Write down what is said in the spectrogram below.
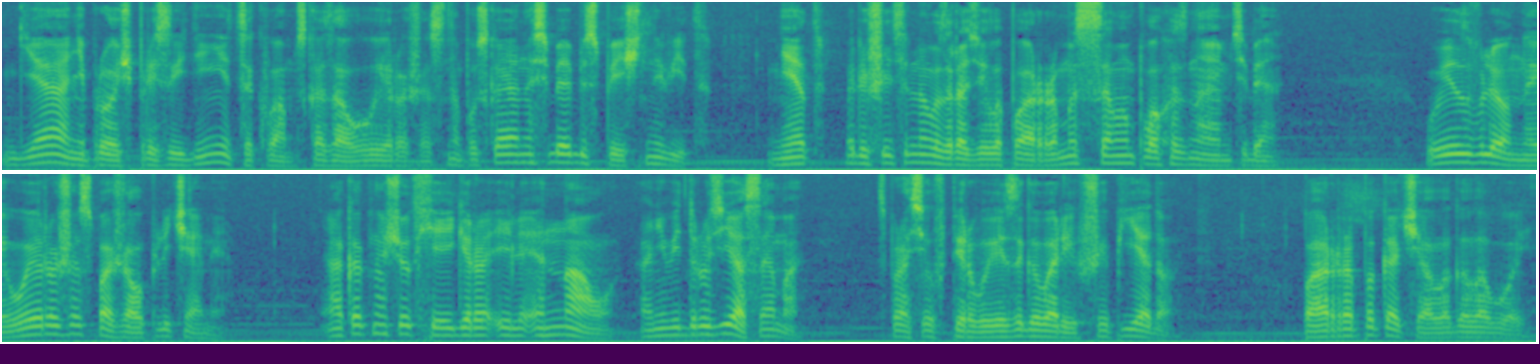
«Я не прочь присоединиться к вам», — сказал Уирожес, напуская на себя беспечный вид. «Нет», — решительно возразила Парра, — «мы с Сэмом плохо знаем тебя». Уязвленный Уирожес пожал плечами. «А как насчет Хейгера или Эннау? Они ведь друзья Сэма?» — спросил впервые заговоривший Пьедо. Парра покачала головой.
